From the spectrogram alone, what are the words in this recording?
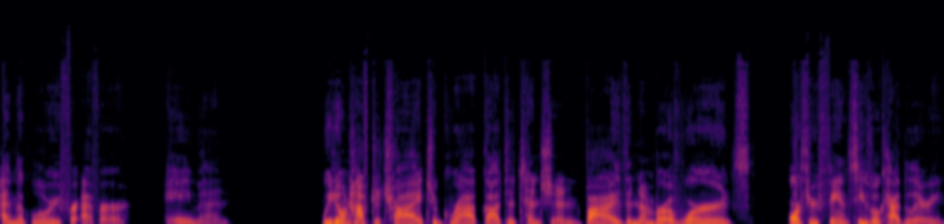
and the glory forever. Amen. We don't have to try to grab God's attention by the number of words or through fancy vocabulary.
